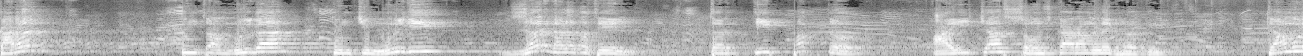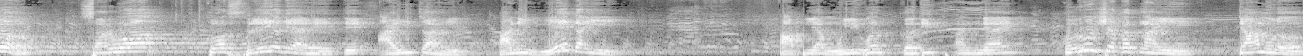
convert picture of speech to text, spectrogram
कारण तुमचा मुलगा तुमची मुलगी जर घडत असेल तर ती फक्त आईच्या संस्कारामुळे घडते. त्यामुळं सर्व श्रेय जे आहे ते आईचं आहे. आणि एक आई आपल्या मुलीवर कधीच अन्याय करू शकत नाही. त्यामुळं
